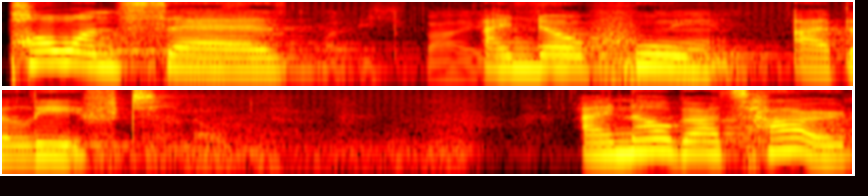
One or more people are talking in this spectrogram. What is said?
Paul once said, I know whom I believed. I know God's heart.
